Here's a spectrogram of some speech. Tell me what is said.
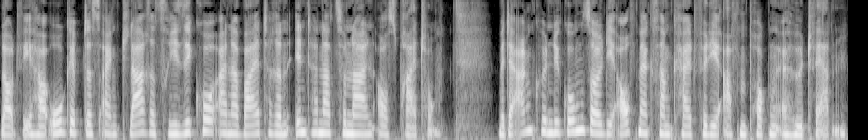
Laut WHO gibt es ein klares Risiko einer weiteren internationalen Ausbreitung. Mit der Ankündigung soll die Aufmerksamkeit für die Affenpocken erhöht werden.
